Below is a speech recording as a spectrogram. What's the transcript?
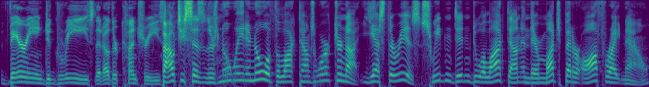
varying degrees that other countries Fauci says there's no way to know if the lockdowns worked or not. Yes, there is. Sweden didn't do a lockdown, and they're much better off right now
